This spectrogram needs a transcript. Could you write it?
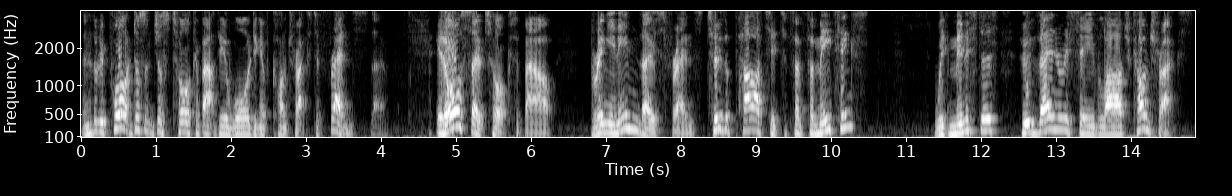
And the report doesn't just talk about the awarding of contracts to friends, though. It also talks about bringing in those friends to the party to, for, for meetings with ministers who then receive large contracts.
